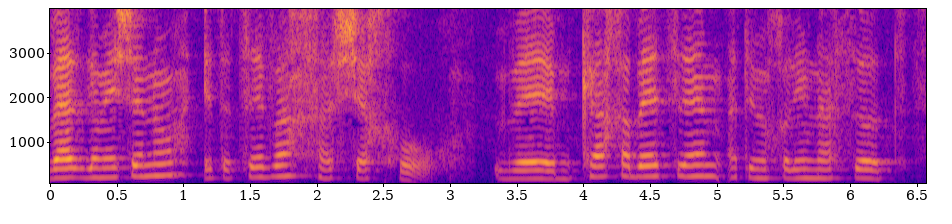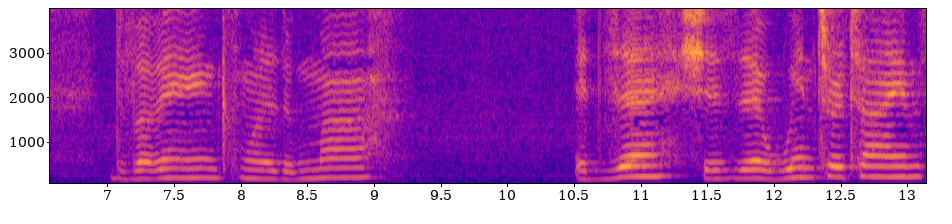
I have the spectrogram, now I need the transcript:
ואז גם יש לנו את הצבע השחור. וככה בעצם אתם יכולים לעשות דברים כמו לדוגמה את זה, שזה winter times,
